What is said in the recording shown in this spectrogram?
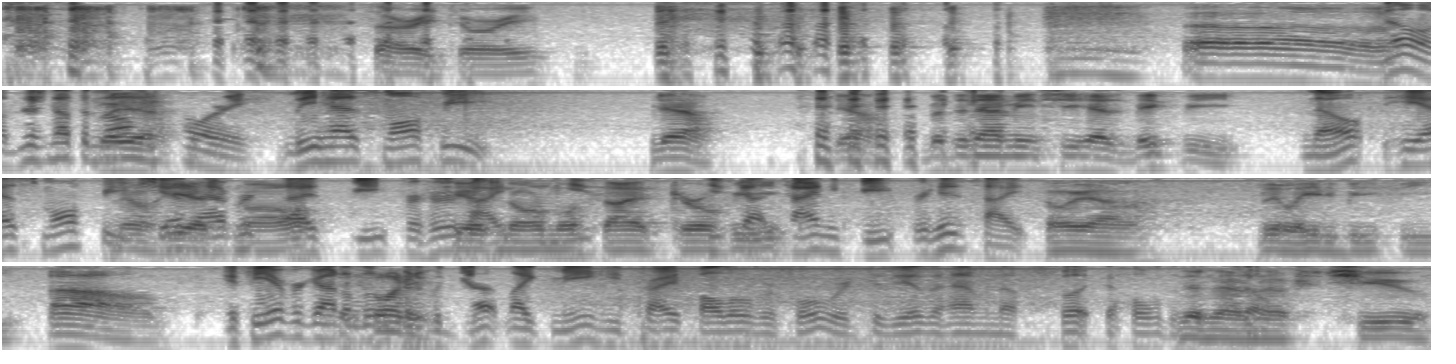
Sorry, Tori. uh, No, there's nothing wrong yeah. with Tori. Lee has small feet. Yeah, yeah, but then that means she has big feet. No, he has small feet. No, she he has has average small. sized feet for her She has height. normal sized girl feet. He's got tiny feet for his height. Oh yeah, little itty bitty feet. Um, If he ever got a little funny. bit of a gut like me, he'd probably fall over forward because he doesn't have enough foot to hold him doesn't have enough shoe.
